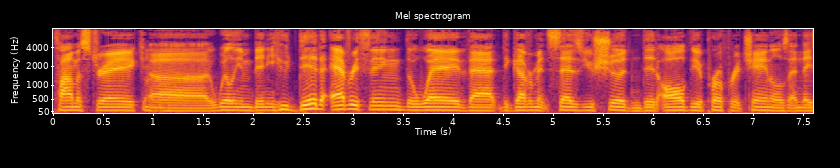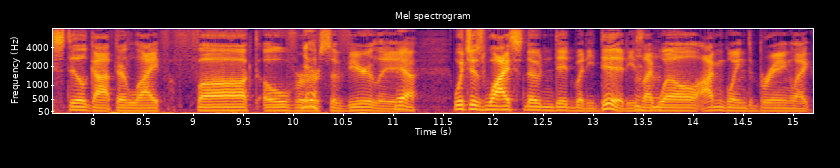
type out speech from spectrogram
Thomas Drake, uh, William Binney, who did everything the way that the government says you should and did all the appropriate channels, and they still got their life fucked over Yeah. severely. Yeah. Which is why Snowden did what he did. He's Mm-hmm. like, well, I'm going to bring like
